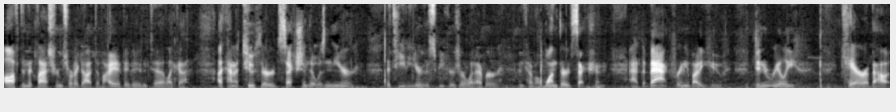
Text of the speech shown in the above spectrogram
often the classroom sort of got divided into like a, a kind of two thirds section that was near the TV or the speakers or whatever, and kind of a one third section at the back for anybody who didn't really care about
